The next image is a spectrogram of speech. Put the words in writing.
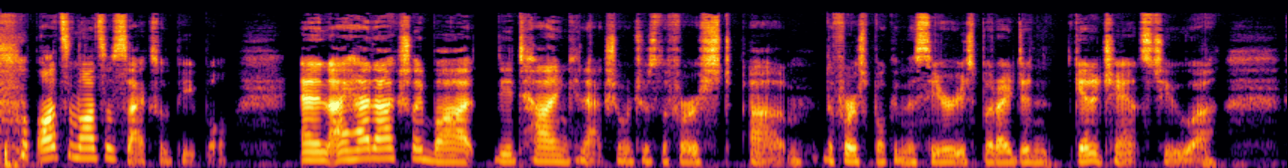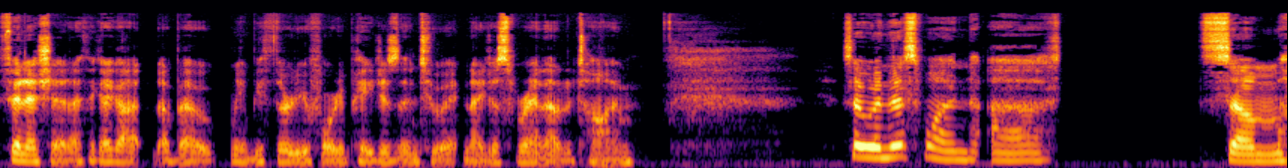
lots and lots of sex with people. And I had actually bought The Italian Connection, which was the first um, the first book in the series, but I didn't get a chance to uh, finish it. I think I got about maybe 30 or 40 pages into it, and I just ran out of time. So in this one, uh, some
